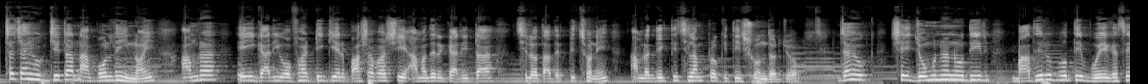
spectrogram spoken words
আচ্ছা যাই হোক, যেটা না বললেই নয়, আমরা এই গাড়ি ওভারটেকের পাশাপাশি আমাদের গাড়িটা ছিল তাদের পিছনে, আমরা দেখতেছিলাম প্রকৃতির সৌন্দর্য। যাই হোক, সেই যমুনা নদীর বাঁধের উপর দিয়ে বয়ে গেছে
